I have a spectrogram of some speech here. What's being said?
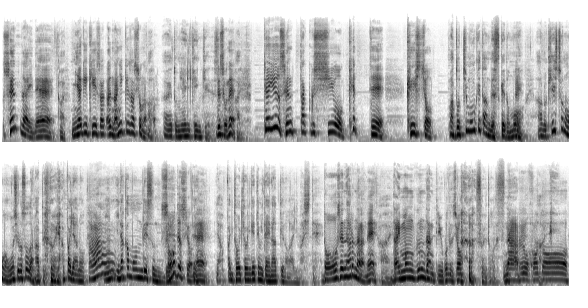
仙台ではい。宮城警察あれ何警察署なのえっ、と宮城県警です、ですよね。はい。ていう選択肢を蹴って警視庁まあどっちも受けたんですけども、えあの警視庁の方が面白そうだなというのはやっぱりあの田舎者ですんでそうですよね。えやっぱり東京に出てみたいなっていうのがありまして。どうせなるならね、はい。大門軍団っていうことでしょ。そういうとこですね。なるほど、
